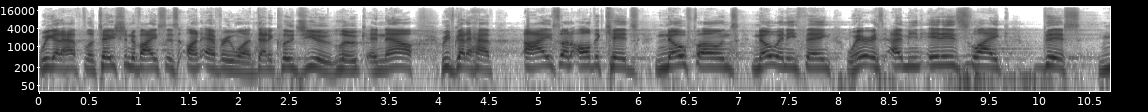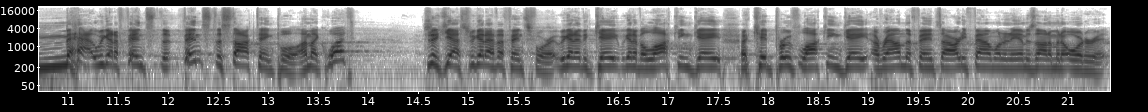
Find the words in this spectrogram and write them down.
We got to have flotation devices on everyone. That includes you, Luke. And now we've got to have eyes on all the kids, no phones, no anything. Where is, I mean, it is like this mad, we got to fence the, fence the stock tank pool. I'm like, What? She's like, yes, we got to have a fence for it. We got to have a gate. We got to have a locking gate, a kid proof locking gate around the fence. I already found one on Amazon. I'm to order it.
